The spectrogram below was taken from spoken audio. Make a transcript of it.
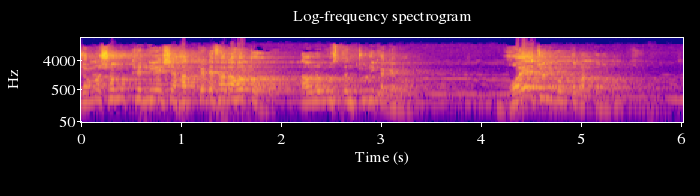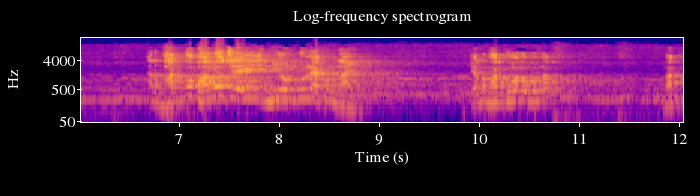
জনসমুখে নিয়ে এসে হাত কেটে ফেলা হতো, তাহলে বুঝতেন চুরি কাকে বল। ভয়ে চুরি করতে পারতো না মানুষ। আর ভাগ্য ভালো যে এই নিয়মগুলো এখন নাই। কেন ভাগ্য ভালো বললাম? ভাগ্য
